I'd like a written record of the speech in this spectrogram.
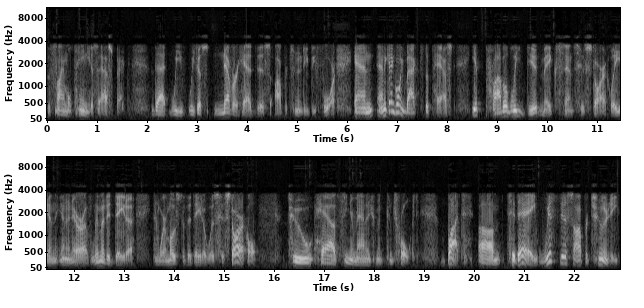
the simultaneous aspect that we we just never had this opportunity before. And and again, going back to the past, it probably did make sense historically in in an era of limited data and where most of the data was historical to have senior management control it. But um, today, with this opportunity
